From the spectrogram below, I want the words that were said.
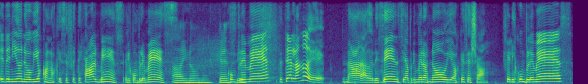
he tenido novios con los que se festejaba el mes, el cumplemes. Ay, no, no. Cumplemes, te estoy hablando de nada, adolescencia, primeros novios, qué sé yo. Feliz cumplemes.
